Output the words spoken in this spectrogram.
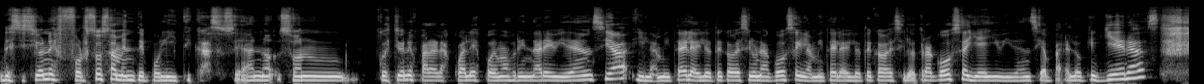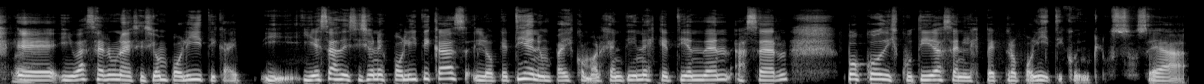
decisiones forzosamente políticas, o sea, no, son cuestiones para las cuales podemos brindar evidencia y la mitad de la biblioteca va a decir una cosa y la mitad de la biblioteca va a decir otra cosa y hay evidencia para lo que quieras eh, y va a ser una decisión política. Y, y, esas decisiones políticas lo que tiene un país como Argentina es que tienden a ser poco discutidas en el espectro político incluso, o sea,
